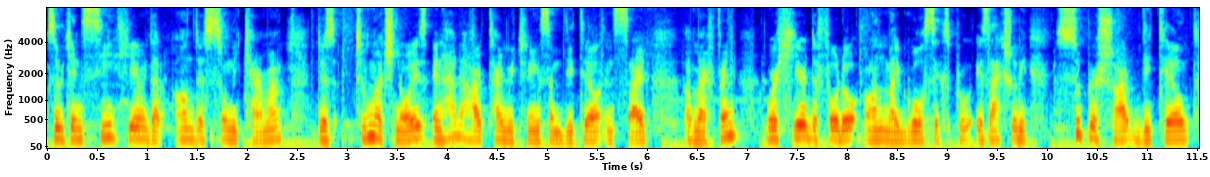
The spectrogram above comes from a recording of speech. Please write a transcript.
So we can see here that on the Sony camera, there's too much noise and had a hard time retaining some detail inside of my friend, where here the photo on my Google 6 Pro is actually super sharp, detailed,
